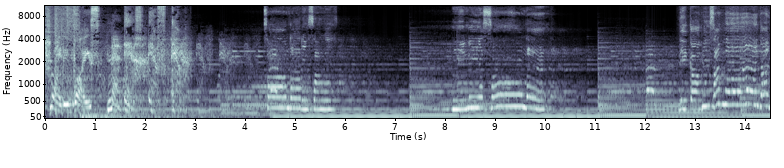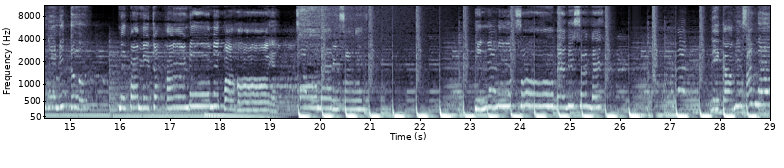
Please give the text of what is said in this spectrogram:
Friday Boys na RFM. Saudade sana, nini sana, di kami sana gani mitu, me pa mi ta me pa hoya. Saudade sana, nini sana, baby sana, di.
